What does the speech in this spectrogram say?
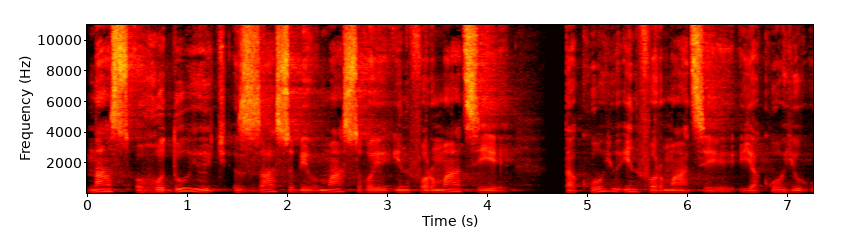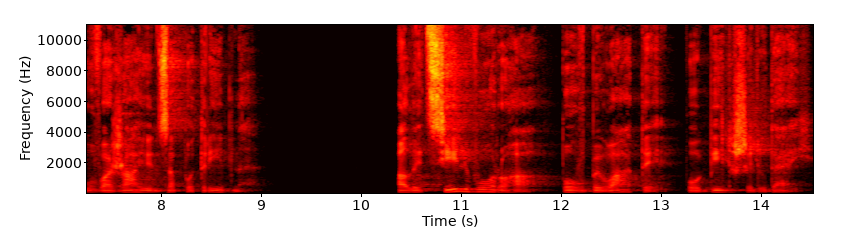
Нас годують з засобів масової інформації такою інформацією, якою вважають за потрібне. Але ціль ворога повбивати побільше людей.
